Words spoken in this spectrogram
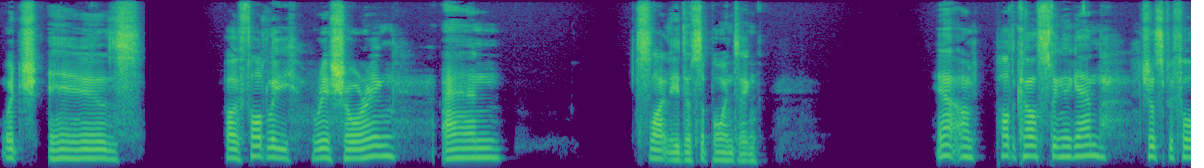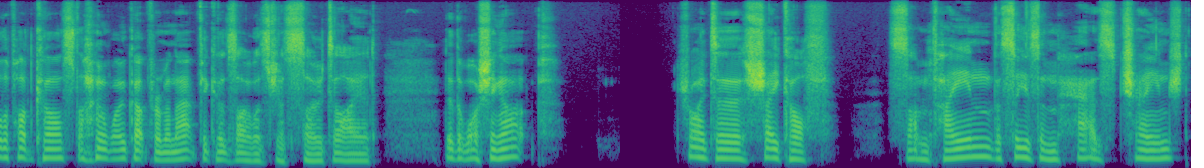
which is both oddly reassuring and slightly disappointing. Yeah, I'm podcasting again. Just before the podcast, I woke up from a nap because I was just so tired. Did the washing up, tried to shake off some pain. The season has changed,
